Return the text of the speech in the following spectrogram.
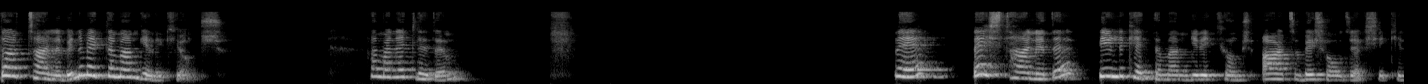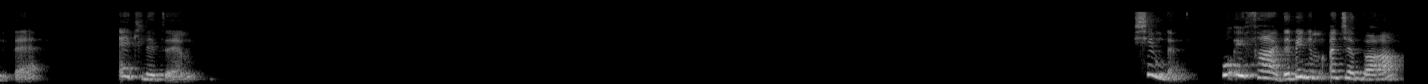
4 tane benim eklemem gerekiyormuş. Hemen ekledim. Ve 5 tane de birlik eklemem gerekiyormuş. Artı 5 olacak şekilde. Ekledim. Şimdi bu ifade benim acaba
